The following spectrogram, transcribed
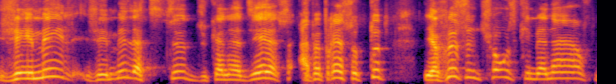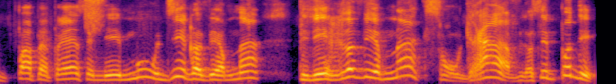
j'ai aimé, aimé l'attitude du Canadien à peu près sur tout. Il y a juste une chose qui m'énerve, pas à peu près, c'est les maudits revirements, puis les revirements qui sont graves. Ce n'est pas des,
